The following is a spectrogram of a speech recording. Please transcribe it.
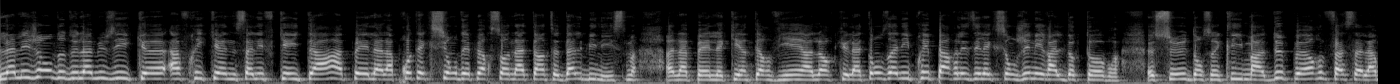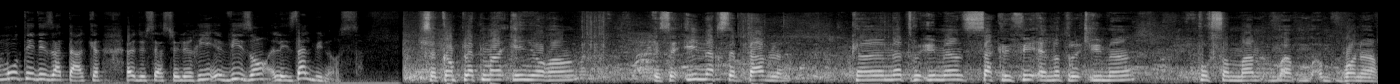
La légende de la musique africaine Salif Keita appelle à la protection des personnes atteintes d'albinisme. Un appel qui intervient alors que la Tanzanie prépare les élections générales d'octobre. Ce, dans un climat de peur face à la montée des attaques de sorcellerie visant les albinos. C'est complètement ignorant et c'est inacceptable qu'un être humain sacrifie un autre humain pour son bonheur.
